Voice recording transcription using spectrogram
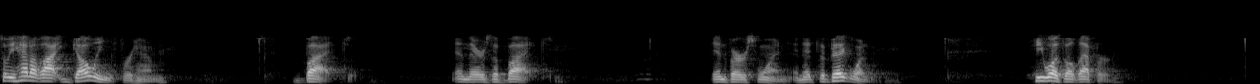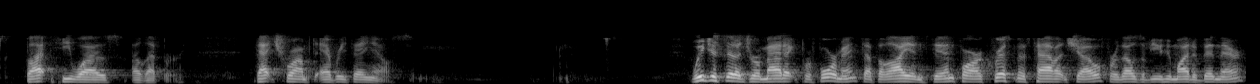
So he had a lot going for him. But, and there's a but in verse 1, and it's a big one. He was a leper. But he was a leper. That trumped everything else. We just did a dramatic performance at the Lion's Den for our Christmas talent show, for those of you who might have been there,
